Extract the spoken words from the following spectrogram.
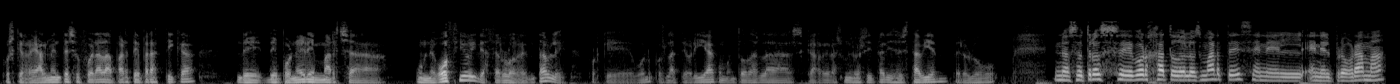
pues que realmente se fuera la parte práctica de, de poner en marcha un negocio y de hacerlo rentable, porque bueno, pues la teoría, como en todas las carreras universitarias, está bien, pero luego. Nosotros, eh, Borja, todos los martes en el, en el programa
